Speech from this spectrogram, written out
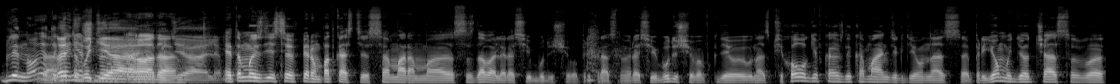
Блин, ну Да. это, Но это в конечно... идеале, А, да. в идеале. Это мы здесь э, в первом подкасте с Самаром э, создавали Россию будущего, прекрасную Россию будущего, в- где у нас психологи в каждой команде, где у нас э, прием идет час в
